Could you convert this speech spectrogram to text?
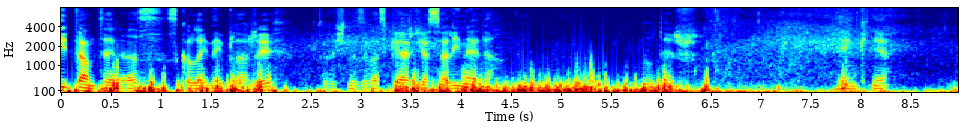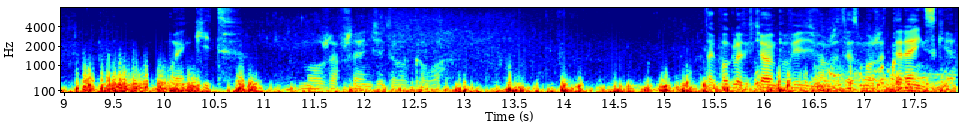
Witam teraz z kolejnej plaży, która się nazywa Spiaggia Salineda. No też pięknie. Błękit morza wszędzie dookoła. A tak w ogóle chciałem powiedzieć Wam, że to jest morze tereńskie.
